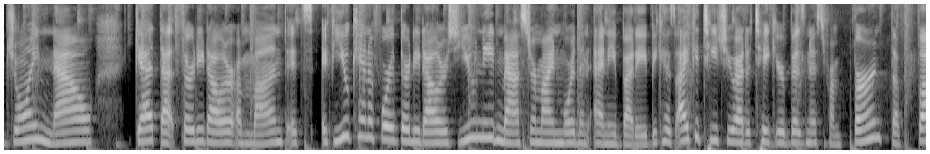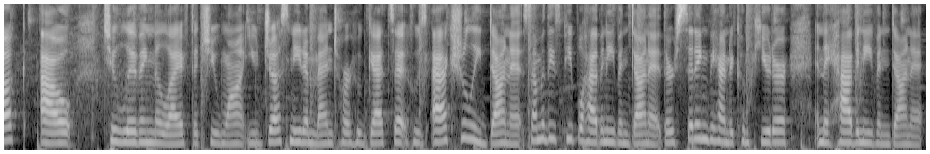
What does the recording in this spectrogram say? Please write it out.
join now get that $30 a month. It's if you can't afford $30 you need mastermind more than anybody because i could teach you how to take your business from burnt the fuck out to living the life that you want. You just need a mentor who gets it who's actually done it. Some of these people haven't even done it. They're sitting behind a computer and they haven't even done it.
